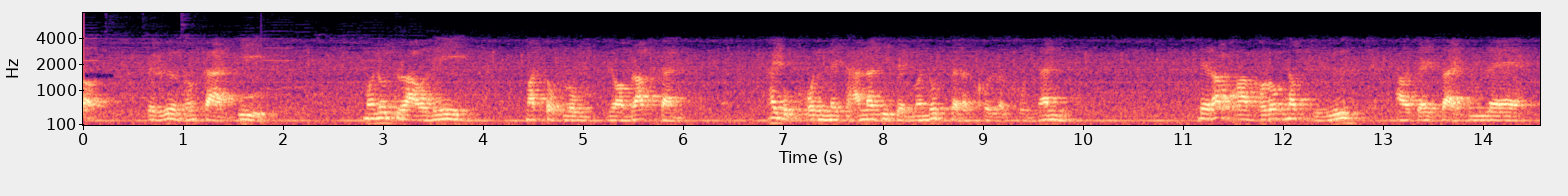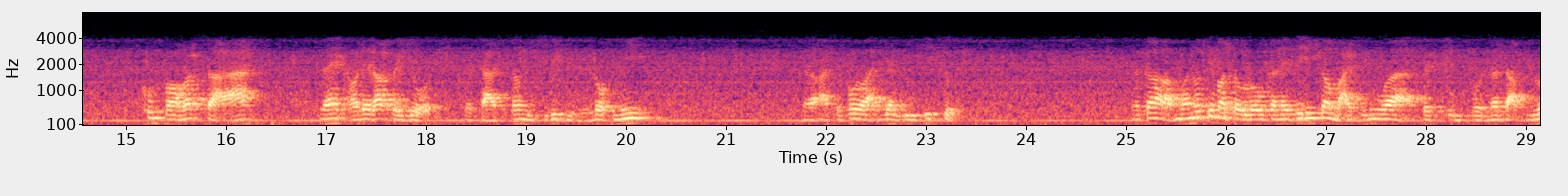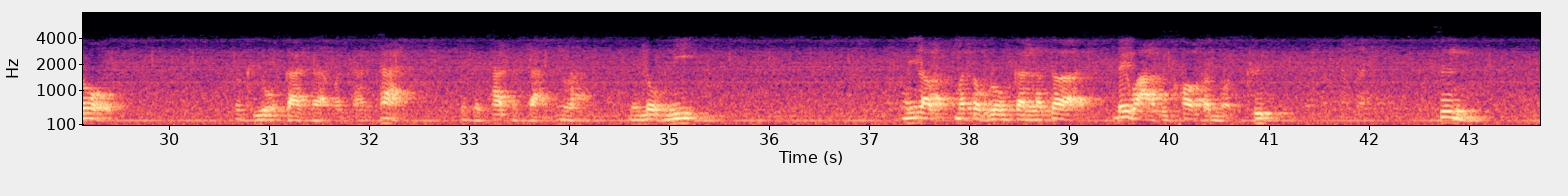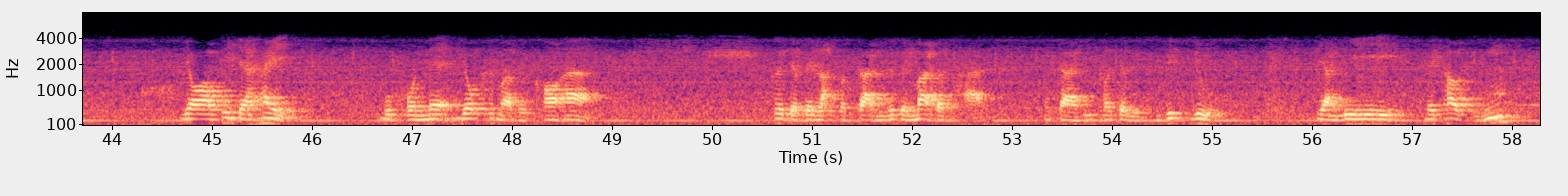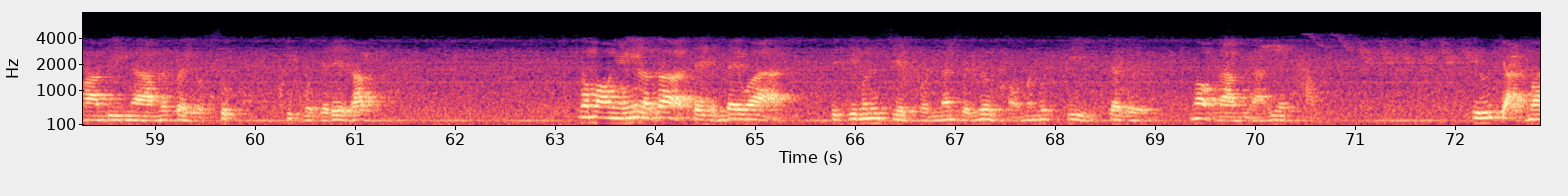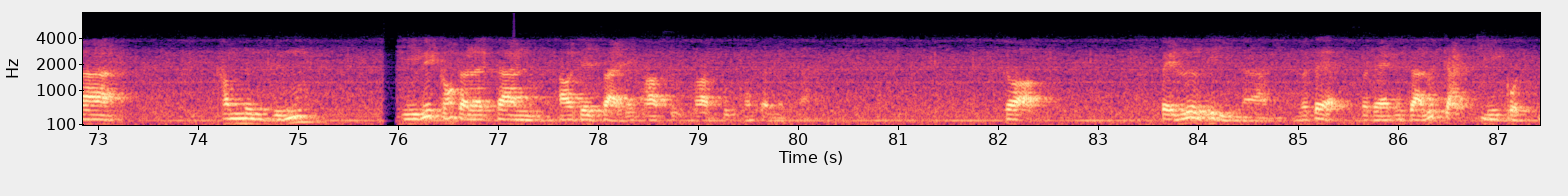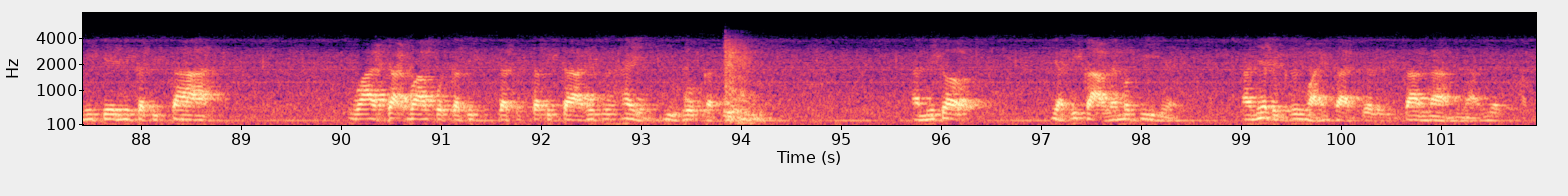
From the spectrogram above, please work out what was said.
เป็นเรื่องของการที่มนุษย์เรานี้มาตกลงยอมรับกัน ให้บุคคลในฐานะที่เป็นมนุษย์แต่ละคนละคนนั้น ได้รับความเคารพนับถือ เอาใจใส่ดูแล คุ้มครองรักษา และให้เขาได้รับประโยชน์ในการต้องมีชีวิตอยู่ในโลกนี้แล้วอาจจะพูดว่ายังดีที่สุด แล้วก็มนุษย์ที่มาตกลงกันในที่นี้ก็หมายถึงว่าเป็นชุมชนระดับโลก ก็คือองค์การสหประชาชาติเป็นประชาติต่างๆทั้งหลายในโลกนี้นี่เรามาตกลงกันแล้วก็ได้วางเป็นข้อกำหนดขึ้น ซึ่งยอมที่จะให้บุคคลเนี่ยยกขึ้นมาเป็นข้ออ้าง เพื่อจะเป็นหลักประกันหรือเป็นมาตรฐาน ในการที่เขาจะมีชีวิตอยู่ อย่างดีไม่เข้าถึงความดีงามและประโยชน์สุขที่ควรจะได้รับเมื่อมองอย่างนี้เราก็จะเห็นได้ว่าสิทธิมนุษยชนนั้นเป็นเรื่องของมนุษย์ที่เจริญงอกงามในอารยธรรมที่รู้จักมาคำนึงถึงชีวิตของกันและกันเอาใจใส่ในความสุขความทุกข์ของกันและกันก็ เป็นเรื่องที่ดีงามแล้วแต่แสดงถึงการรู้จักมีกฎมีเกณฑ์มีกติกาวาจะวางกฎกติกากติกานี้เพื่อให้อยู่ร่วมกันได้อันนี้ก็อย่างที่กล่าวแล้วเมื่อกี้เนี่ย อันนี้เป็นเครื่องหมายการเจริญก้าวหน้าในนาเรียครับ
